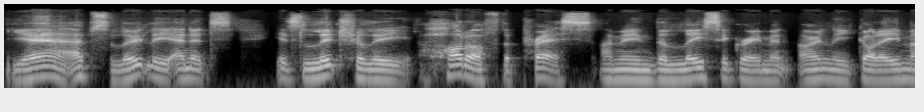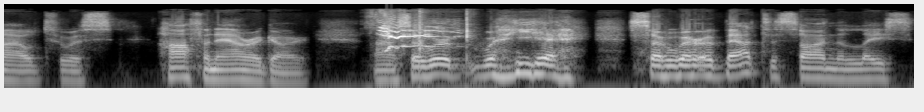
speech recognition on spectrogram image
Yeah, absolutely. And it's it's literally hot off the press. I mean, the lease agreement only got emailed to us half an hour ago. Uh, so we're, we're, yeah, so we're about to sign the lease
